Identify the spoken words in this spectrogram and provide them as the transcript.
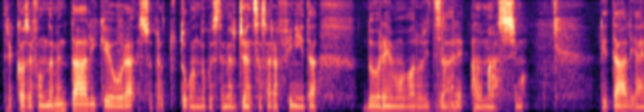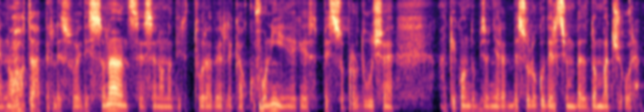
Tre cose fondamentali che ora, e soprattutto quando questa emergenza sarà finita, dovremo valorizzare al massimo. L'Italia è nota per le sue dissonanze, se non addirittura per le cacofonie che spesso produce anche quando bisognerebbe solo godersi un bel do maggiore.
